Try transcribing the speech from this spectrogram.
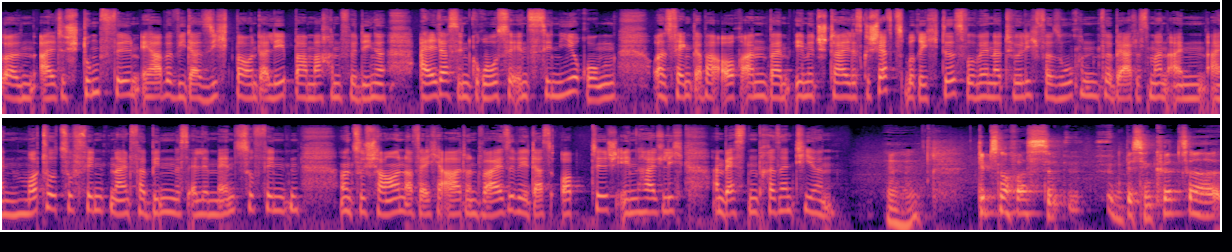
ein altes Stummfilmerbe wieder sichtbar und erlebbar machen für Dinge. All das sind große Inszenierungen. Und es fängt aber auch an beim Image-Teil des Geschäftsberichtes, wo wir natürlich versuchen, für Bertelsmann ein, ein Motto zu finden, ein verbindendes Element zu finden und zu schauen, auf welche Art und Weise wir das optisch, inhaltlich am besten präsentieren. Mhm. Gibt es noch was, ein bisschen kürzer,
